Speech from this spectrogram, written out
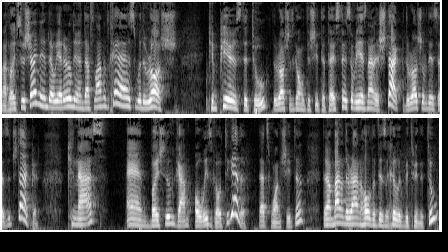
Sushanim that we had earlier in Daf Lamed Ches, where the Rosh compares the two. The Rosh is going to Shita over here is not a shtak, but the Rosh over there says it's shtaker. Knas and Baishuv Gam always go together. That's one shita. The Ramban and the Ran hold that there's a chilik between the two,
